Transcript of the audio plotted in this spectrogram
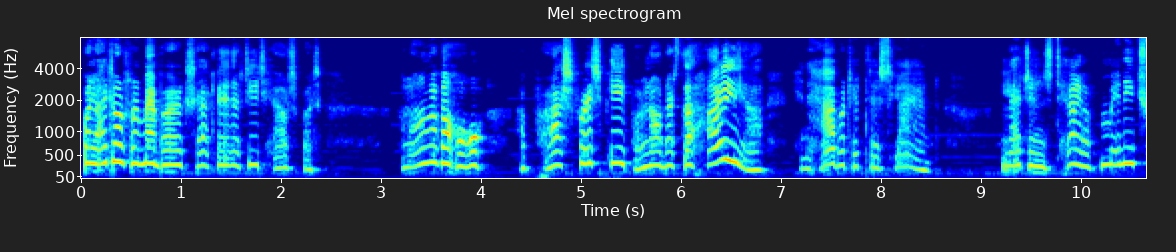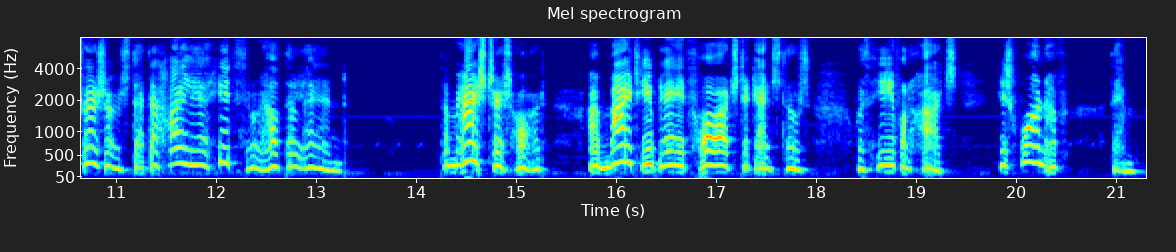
Well, I don't remember exactly the details, but long ago, a prosperous people known as the Hylia inhabited this land. Legends tell of many treasures that the Hylia hid throughout the land. The Master's Sword, a mighty blade forged against those with evil hearts, is one of them.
